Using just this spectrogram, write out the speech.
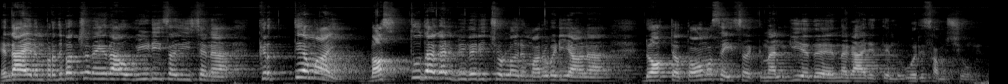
എന്തായാലും പ്രതിപക്ഷ നേതാവ് വി ഡി സതീശന് കൃത്യമായി വസ്തുതകൾ വിവരിച്ചുള്ള ഒരു മറുപടിയാണ് ഡോക്ടർ തോമസ് ഐസക് നൽകിയത് എന്ന കാര്യത്തിൽ ഒരു സംശയവുമില്ല.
